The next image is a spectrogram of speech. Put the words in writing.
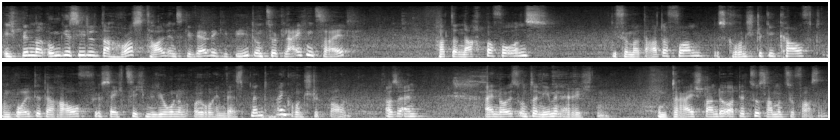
ich bin dann umgesiedelt nach Rostal ins Gewerbegebiet und zur gleichen Zeit hat der Nachbar vor uns die Firma Dataform das Grundstück gekauft und wollte darauf für 60 Millionen Euro Investment ein Grundstück bauen. Also ein, ein neues Unternehmen errichten, um drei Standorte zusammenzufassen.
